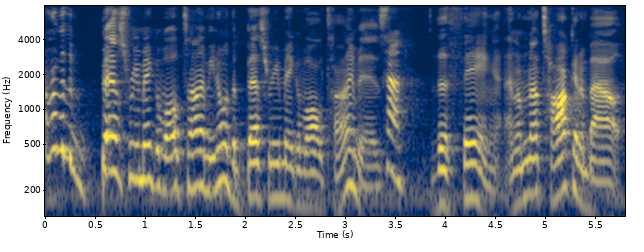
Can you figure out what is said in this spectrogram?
I don't know what the best remake of all time. You know what the best remake of all time is? Huh. The Thing. And I'm not talking about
